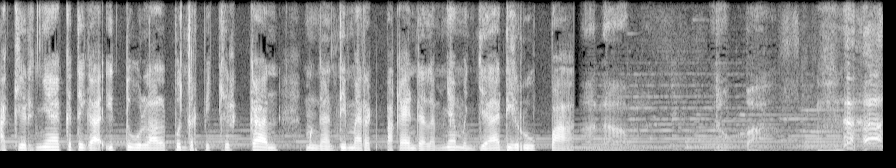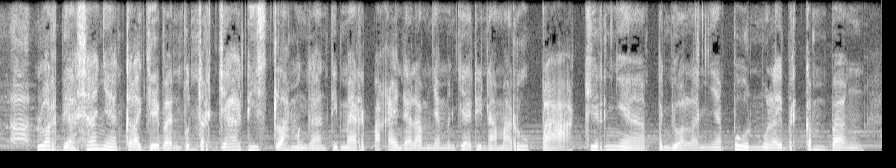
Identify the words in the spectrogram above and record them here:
Akhirnya ketika itu Lal pun terpikirkan mengganti merek pakaian dalamnya menjadi rupa. Anam Rupa. Luar biasanya keajaiban pun terjadi setelah mengganti merek pakaian dalamnya menjadi nama rupa. Akhirnya penjualannya pun mulai berkembang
